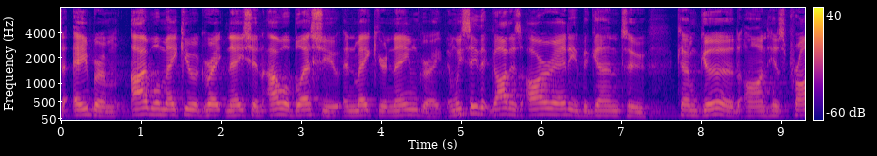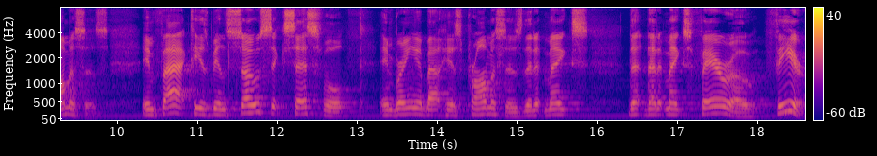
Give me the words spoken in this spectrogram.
to Abram, I will make you a great nation. I will bless you and make your name great. And we see that God has already begun to come good on his promises. In fact, he has been so successful in bringing about his promises that it makes that, that it makes Pharaoh fear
